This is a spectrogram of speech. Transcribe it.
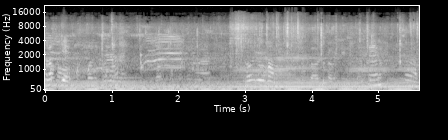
Sarap, Jeff. Oo, yung ham. Sarap.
